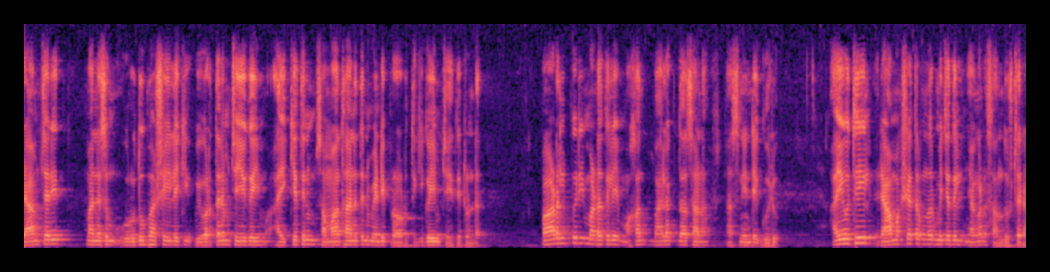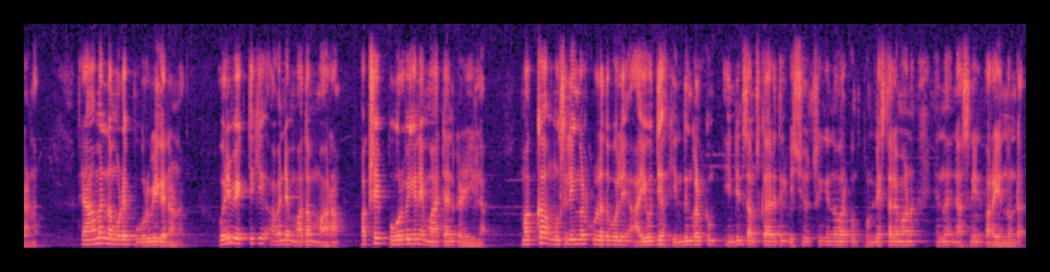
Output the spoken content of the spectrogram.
രാംചരിത് മനസ്സും ഉറുദു ഭാഷയിലേക്ക് വിവർത്തനം ചെയ്യുകയും ഐക്യത്തിനും സമാധാനത്തിനും വേണ്ടി പ്രവർത്തിക്കുകയും ചെയ്തിട്ടുണ്ട്. പാടൽപുരി മഠത്തിലെ മഹന്ത് ബാലക്ദാസാണ് നസ്നീന്റെ ഗുരു. അയോധ്യയിൽ രാമക്ഷേത്രം നിർമ്മിച്ചതിൽ ഞങ്ങൾ സന്തുഷ്ടരാണ്. രാമൻ നമ്മുടെ പൂർവികനാണ്. ഒരു വ്യക്തിക്ക് അവന്റെ മതം മാറാം പക്ഷേ പൂർവികനെ മാറ്റാൻ കഴിയില്ല. മക്ക മുസ്ലിങ്ങൾക്കുള്ളതുപോലെ അയോധ്യ ഹിന്ദുക്കൾക്കും ഇന്ത്യൻ സംസ്കാരത്തിൽ വിശ്വസിക്കുന്നവർക്കും പുണ്യസ്ഥലമാണ് എന്ന് നസ്നീൻ പറയുന്നുണ്ട്.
